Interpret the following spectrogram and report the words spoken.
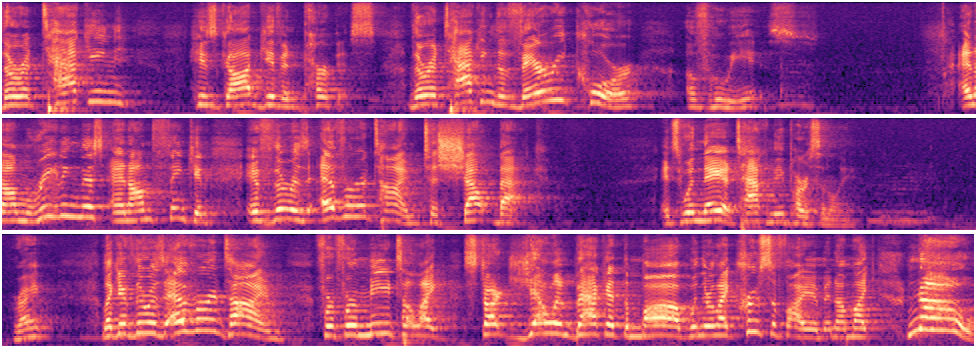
They're attacking his God given purpose. They're attacking the very core of who he is. And I'm reading this and I'm thinking if there is ever a time to shout back, it's when they attack me personally. Right? Like if there was ever a time for, for me to like start yelling back at the mob when they're like, crucify him. And I'm like, no,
